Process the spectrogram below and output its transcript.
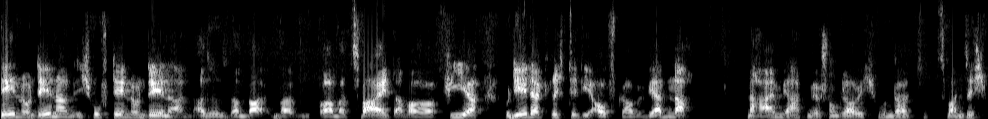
den und den an, ich rufe den und den an. Also dann war, war, waren wir zwei, dann waren wir vier und jeder kriegte die Aufgabe. Wir hatten nach, nach einem Jahr hatten wir schon, glaube ich, 120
